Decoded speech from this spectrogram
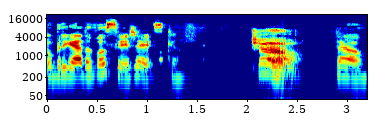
Obrigada a você, Jéssica. Tchau. Tchau.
